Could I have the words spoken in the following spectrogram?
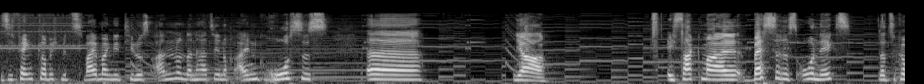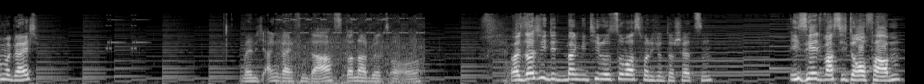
Sie fängt, glaube ich, mit zwei Magnetilos an und dann hat sie noch ein großes, äh, ja, ich sag mal, besseres Onyx. Dazu kommen wir gleich. Wenn ich angreifen darf, Donnerblitz, oh oh. Aber sollte die Magnetilos sowas von nicht unterschätzen. Ihr seht, was sie drauf haben.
